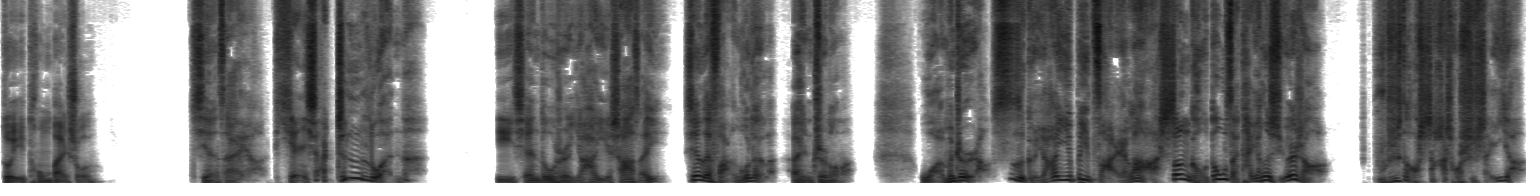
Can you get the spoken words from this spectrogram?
对同伴说：“现在呀，天下真乱呐！以前都是衙役杀贼，现在反过来了。哎，你知道吗？我们这儿啊，四个衙役被宰了，伤口都在太阳穴上，不知道杀手是谁呀？”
